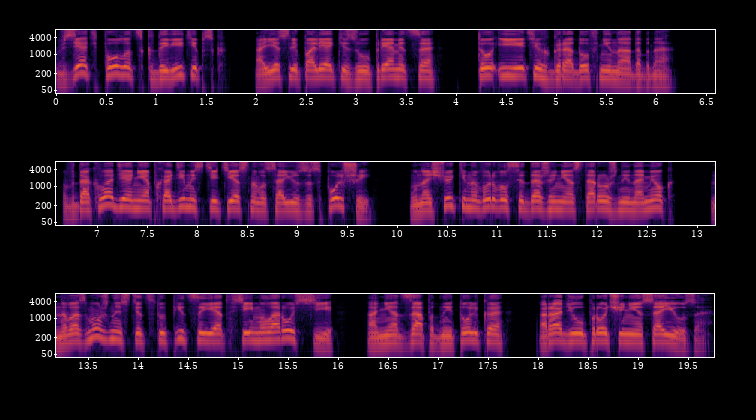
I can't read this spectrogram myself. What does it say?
Взять Полоцк да Витебск, а если поляки заупрямятся, то и этих городов не надобно. В докладе о необходимости тесного союза с Польшей у Нащекина вырвался даже неосторожный намек на возможность отступиться и от всей Малороссии, а не от Западной только, ради упрочения союза.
